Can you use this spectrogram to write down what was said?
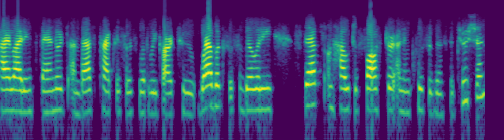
highlighting standards and best practices with regard to web accessibility, steps on how to foster an inclusive institution,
